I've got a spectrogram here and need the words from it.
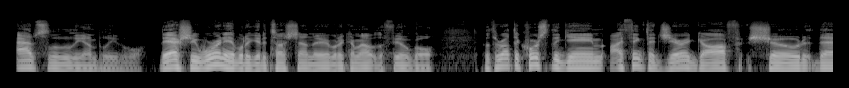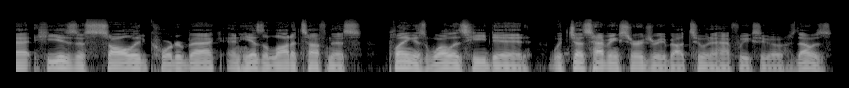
absolutely unbelievable. They actually weren't able to get a touchdown, they were able to come out with a field goal. But throughout the course of the game, I think that Jared Goff showed that he is a solid quarterback and he has a lot of toughness playing as well as he did with just having surgery about two and a half weeks ago. That was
